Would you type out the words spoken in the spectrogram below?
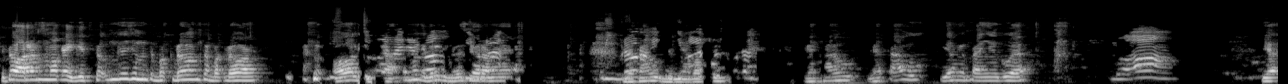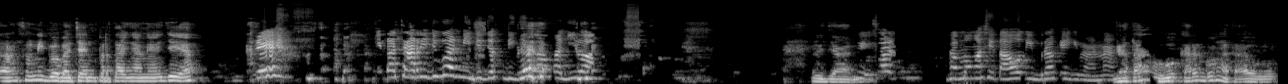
Itu orang semua kayak gitu. Enggak cuma tebak doang, tebak doang. Oh Libra. Emang Libra doang, gimana sih Libra. orangnya? Libra Gak orangnya gimana udah Gak tahu, gak tahu. Jangan tanya gue. bohong. Ya langsung nih gue bacain pertanyaannya aja ya. Deh, kita cari juga nih jejak digital Kak Gila. Lu jangan. Nggak mau ngasih tahu Libra kayak gimana? Gak tahu, karena gue gak tahu.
